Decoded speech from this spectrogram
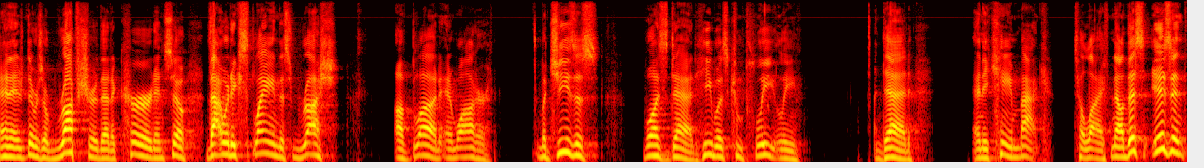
And it, there was a rupture that occurred. And so that would explain this rush of blood and water. But Jesus was dead. He was completely dead. And he came back to life. Now, this isn't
